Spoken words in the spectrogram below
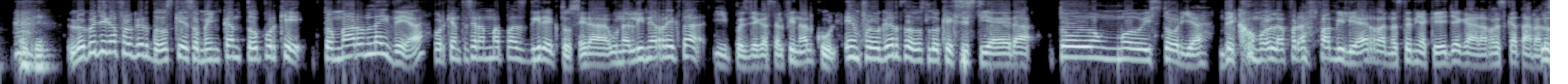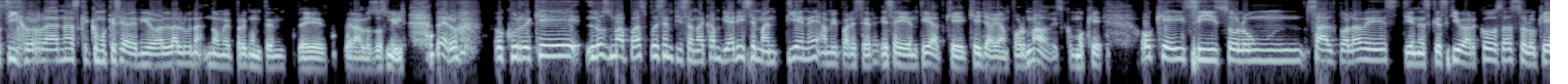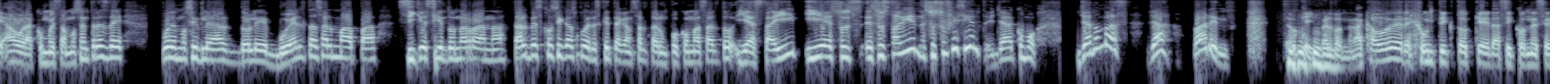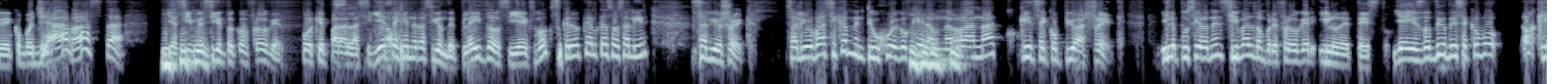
Luego llega Frogger 2, que eso me encantó porque tomaron la idea, porque antes eran mapas directos, era una línea recta y pues llega hasta el final, cool. En Frogger 2 lo que existía era todo un modo historia de cómo la familia de ranas tenía que llegar a rescatar a los hijos ranas que como que se habían ido a la luna, no me pregunten, de, eran los 2000, pero ocurre que los mapas pues empiezan a cambiar y se mantiene, a mi parecer, esa identidad que, que ya habían formado. Es como que, ok, sí, solo un salto a la vez, tienes que esquivar cosas, solo que ahora como estamos en 3D, podemos irle dándole vueltas al mapa, sigue siendo una rana, tal vez consigas poderes que te hagan saltar un poco más alto y hasta ahí, y eso, es, eso está bien, eso es suficiente, ya como, ya no más, ya, paren. Ok, perdón, acabo de ver un TikTok que era así con ese de como, ya basta. Y así me siento con Frogger, porque para la siguiente generación de Play 2 y Xbox, creo que alcanzó a salir, salió Shrek. Salió básicamente un juego que era una rana que se copió a Shrek y le pusieron encima el nombre Frogger y lo detesto. Y ahí es donde uno dice como, ok,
